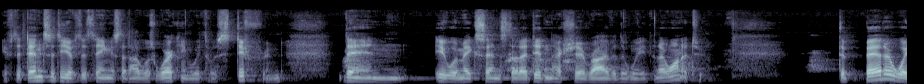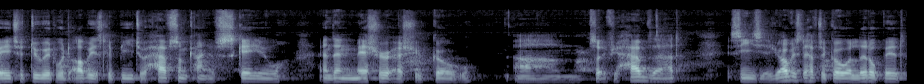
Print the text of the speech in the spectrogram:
if the density of the things that I was working with was different, then it would make sense that I didn't actually arrive at the weight that I wanted to. The better way to do it would obviously be to have some kind of scale and then measure as you go. Um, so if you have that, it's easier. You obviously have to go a little bit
